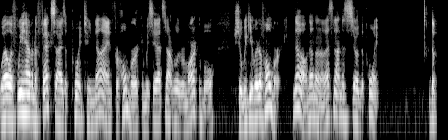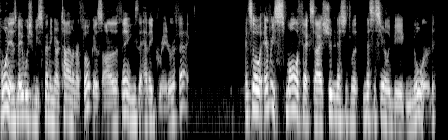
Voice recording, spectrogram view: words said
Well, if we have an effect size of 0.29 for homework and we say that's not really remarkable, should we get rid of homework? No, no, no, no. That's not necessarily the point. The point is maybe we should be spending our time and our focus on other things that have a greater effect. And so every small effect size shouldn't necessarily be ignored.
